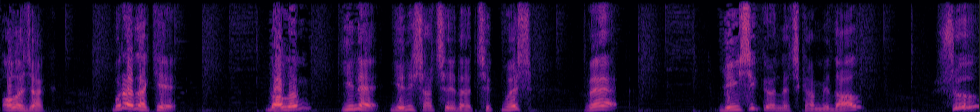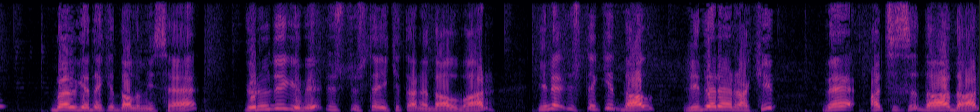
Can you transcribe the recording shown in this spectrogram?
olacak. Buradaki dalım yine geniş açıyla çıkmış ve değişik yönde çıkan bir dal. Şu bölgedeki dalım ise görüldüğü gibi üst üste iki tane dal var. Yine üstteki dal lidere rakip ve açısı daha dar.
